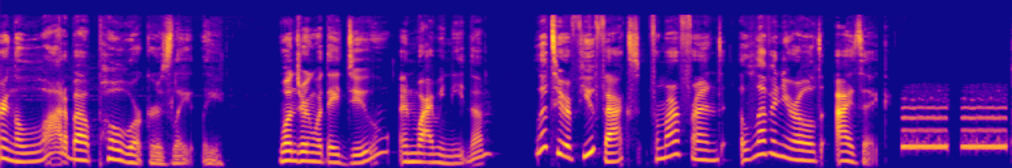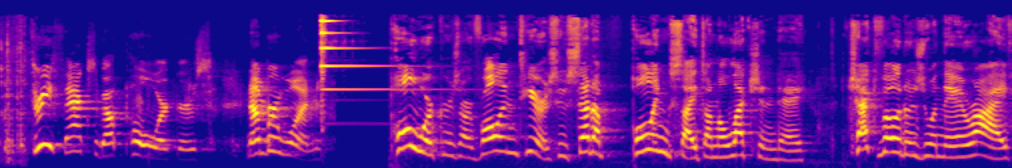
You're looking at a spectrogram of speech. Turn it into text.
Hearing a lot about poll workers lately. Wondering what they do and why we need them? Let's hear a few facts from our friend 11 year old Isaac. Three facts about poll workers. Number one Poll workers are volunteers who set up polling sites on election day, check voters when they arrive,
